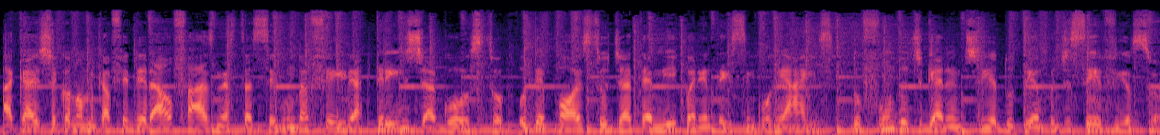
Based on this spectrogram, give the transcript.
A Caixa Econômica Federal faz nesta segunda-feira, 3 de agosto, o depósito de até R$ 1.045 do Fundo de Garantia do Tempo de Serviço,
